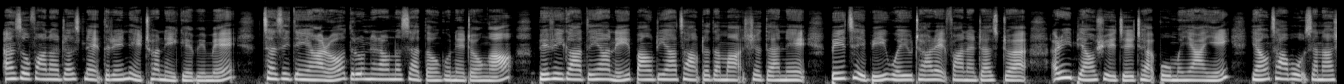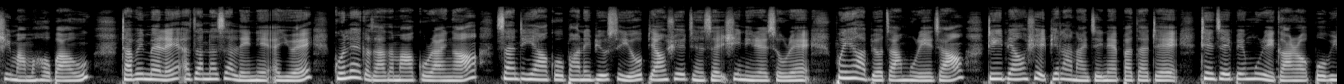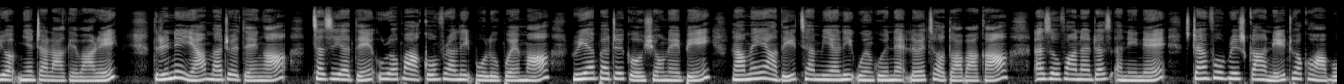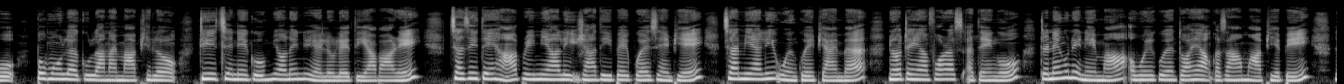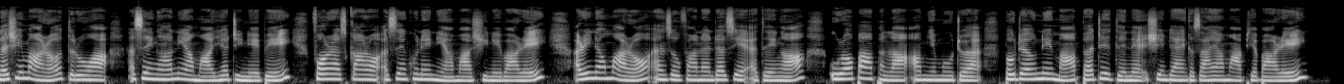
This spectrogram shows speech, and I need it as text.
Enzo Fernandez နဲ့သတင်းတွေထွက်နေခဲ့ပေမဲ့ချက်စီတင်းကတော့သူတို့2023ခုနှစ်တုန်းကဘီဖီကာတင်းကနေပေါင်106တသမ8တန်းနဲ့ပေးချေပြီးဝယ်ယူထားတဲ့ Fernandez အတွက်အဲ့ဒီပြောင်းရွှေ့ခြင်းထက်ပိုမရရင်ရောင်းချဖို့ဆန္ဒရှိမှာမဟုတ်ပါဘူး။ဒါပေမဲ့လည်းအသက်24နှစ်အရွယ်ကွင်းလက်ကစားသမားကိုရိုင်းကစန်တီယာဂိုဘာနေပြူစီကိုပြောင်းရွှေ့ခြင်းစိတ်ရှိနေတဲ့ဆိုတော့ဖွင့်ဟပြောကြားမှုတွေကြောင့်ဒီပြောင်းရွှေ့ဖြစ်လာနိုင်ခြင်းနဲ့ပတ်သက်တဲ့ထင်ကြေးပေးမှုတွေကတော့ပိုပြီးတော့မြင့်တက်လာခဲ့ပါတယ်။သတင်းတွေအရမက်ဒရစ်တင်ကချက်စီရက်တင်ဥရောပကွန်ဖရင့်လိပိုလူပွဲမှာရီယယ်ဘတ်တစ်ကိုရှုံးနေပြီးလာမယ့်ရာသီချန်ပီယံလိဝင်ခွင့်နဲ့လွဲချော်သွားပါကအန်ဆိုဖာနန်ဒက်စ်အနေနဲ့စတန်ဖို့ဘရစ်ကနေထွက်ခွာဖို့ပုံမလက်ကူလာနိုင်မှာဖြစ်လို့ဒီအခြေအနေကိုမျှော်လင့်နေတယ်လို့လည်းသိရပါတယ်။ချက်စီတင်ဟာပရီးမီးယားလိရာသီပိတ်ပွဲစဉ်ဖြင့်ချန်ပီယံလိဝင်ခွင့်ပြိုင်ဘက်နော်တင်ယန်ဖော်ရက်စ်အသင်းကိုတနင်္ဂနွေနေ့မှာအဝေးကွင်းသွားရောက်ကစားမှာဖြစ်ပြီးလက်ရှိမှာတော့သူတို့ကအဆင့်9နေရာမှာရပ်တည်နေပြီး Forest ကတော့အဆင့်9နေရာမှာရှိနေပါတယ်။အဲဒီနောက်မှာတော့ Enzo Fernandez ရဲ့အသင်းကဥရောပဖလားအောင်မြင်မှုအတွက်ဗုဒ္ဓဦးနေ့မှာဘတ်တစ်တင်နဲ့ရှင်ပြိုင်ကစားရမှာဖြစ်ပါတယ်။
